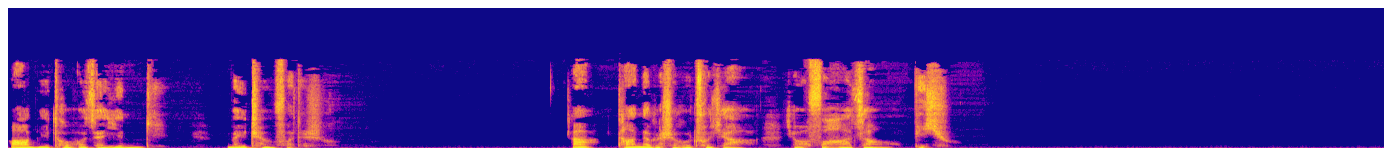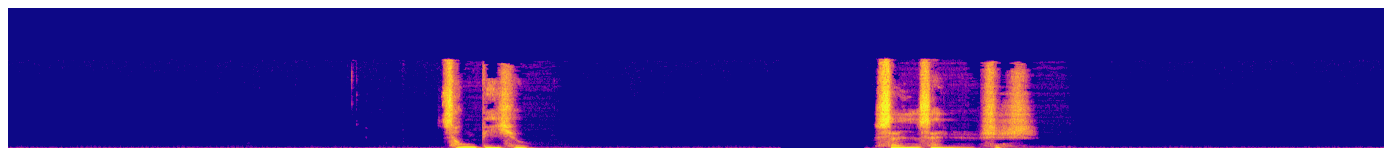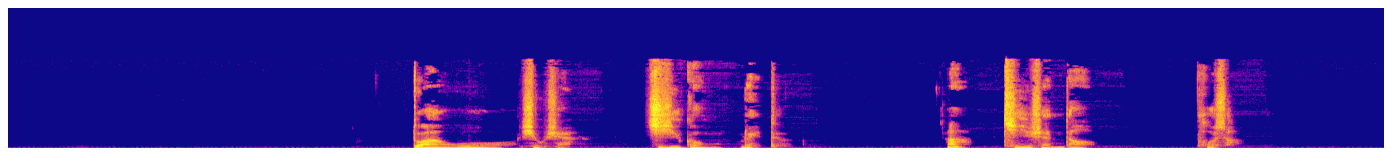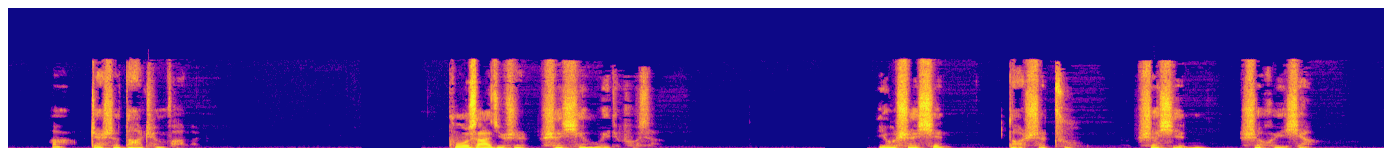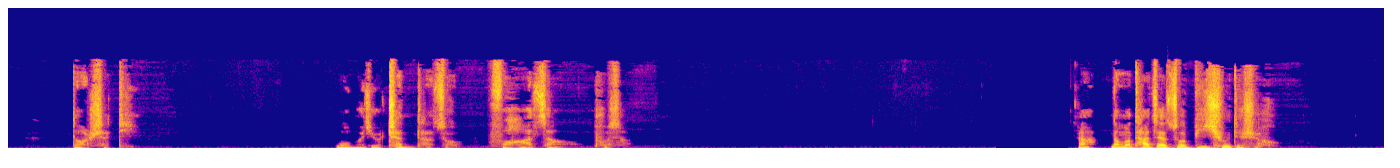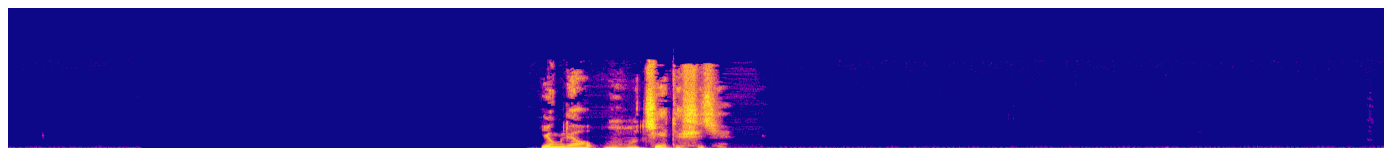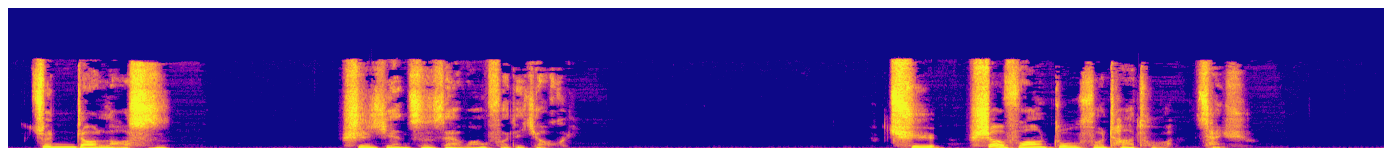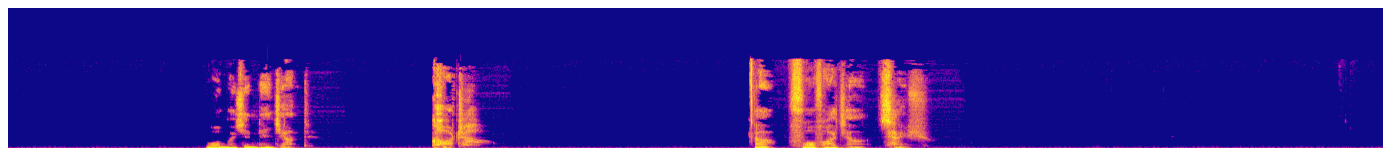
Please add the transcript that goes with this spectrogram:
阿弥陀佛在因地没成佛的时候，啊，他那个时候出家叫法藏比丘，从比丘生生世世。断恶修善，积功累德，啊，提升到菩萨，啊，这是大乘法门。菩萨就是实行为的菩萨，由实性到实住，实行实回向到实地，我们就称他做法藏菩萨。啊，那么他在做比丘的时候，用了五戒的时间，遵照老师世间自在王佛的教诲，去设方诸佛刹土参学。我们今天讲的考察。啊，佛法讲参学，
